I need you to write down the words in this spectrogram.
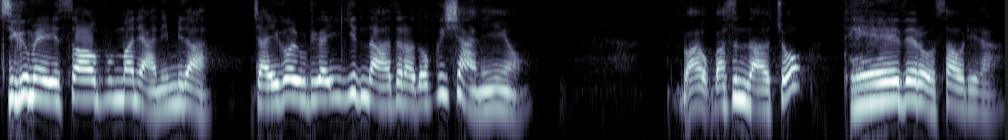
지금의 이 싸움뿐만이 아닙니다. 자, 이걸 우리가 이긴다 하더라도 끝이 아니에요. 마- 말씀 나왔죠? 대대로 싸우리라.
